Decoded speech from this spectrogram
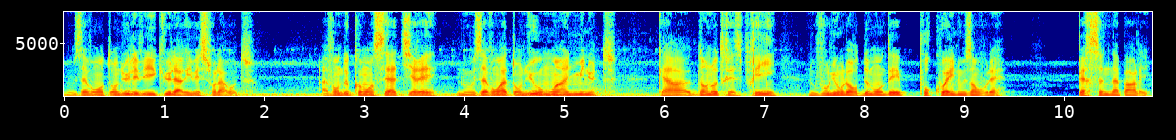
nous avons entendu les véhicules arriver sur la route. Avant de commencer à tirer, nous avons attendu au moins une minute, car dans notre esprit, nous voulions leur demander pourquoi ils nous en voulaient. Personne n'a parlé.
